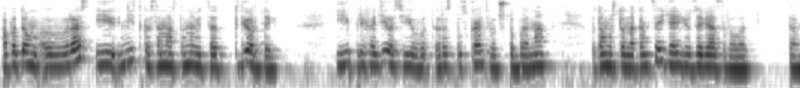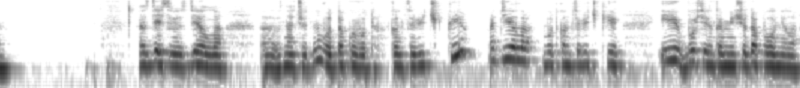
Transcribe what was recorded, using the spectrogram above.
а потом э, раз, и нитка сама становится твердой. И приходилось ее вот распускать, вот чтобы она, потому что на конце я ее завязывала там. А здесь сделала, э, значит, ну вот такой вот концевички одела, вот концевички, и бусинками еще дополнила.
